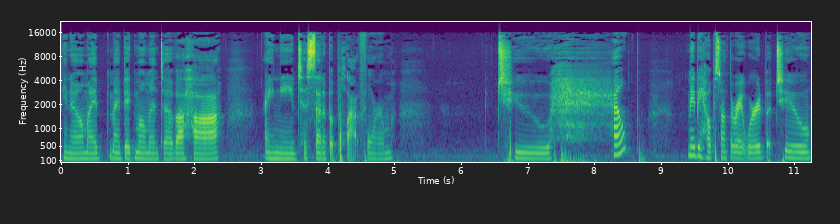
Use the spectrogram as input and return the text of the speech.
You know, my, my big moment of, aha, I need to set up a platform to help. Maybe help's not the right word, but to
